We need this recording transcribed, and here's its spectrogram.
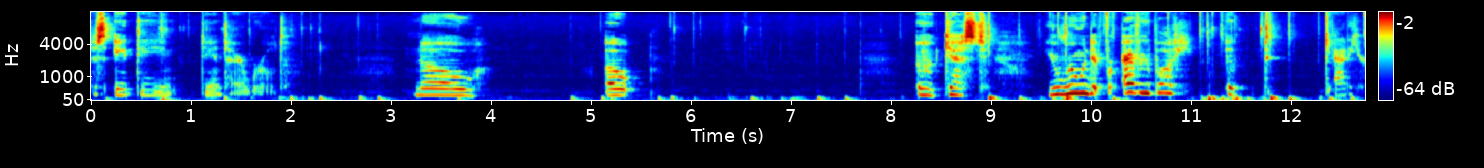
Just ate the the entire world. No. Oh. Uh, guest, you ruined it for everybody. Uh, get out of here.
